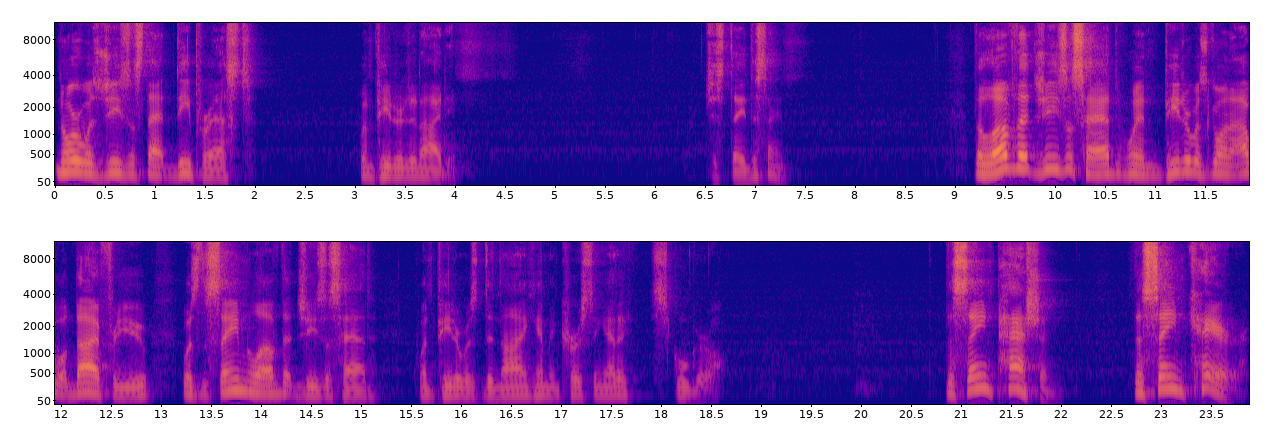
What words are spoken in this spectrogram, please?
Nor was Jesus that depressed when Peter denied him. Just stayed the same. The love that Jesus had when Peter was going, I will die for you, was the same love that Jesus had when Peter was denying him and cursing at a schoolgirl. The same passion, the same care,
